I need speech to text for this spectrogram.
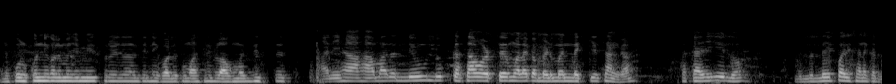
आणि कोण कोण निघालं म्हणजे मी सुरेश आणि तुम्हाला ब्लॉगमध्ये दिसतेच. आणि हा हा माझा न्यू लुक कसा वाटतोय मला कमेंटमध्ये नक्की सांगा. सकाळी गेलो. बोललो लई परेशान करत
